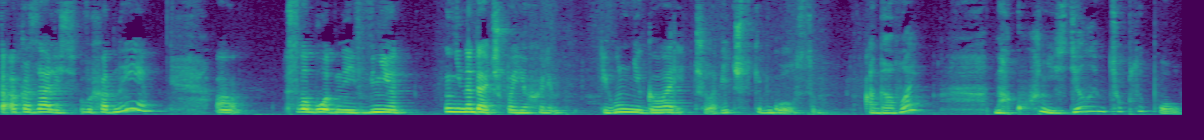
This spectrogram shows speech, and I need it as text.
оказались выходные а, свободные, вне, не на дачу поехали. И он мне говорит человеческим голосом, а давай на кухне сделаем теплый пол.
